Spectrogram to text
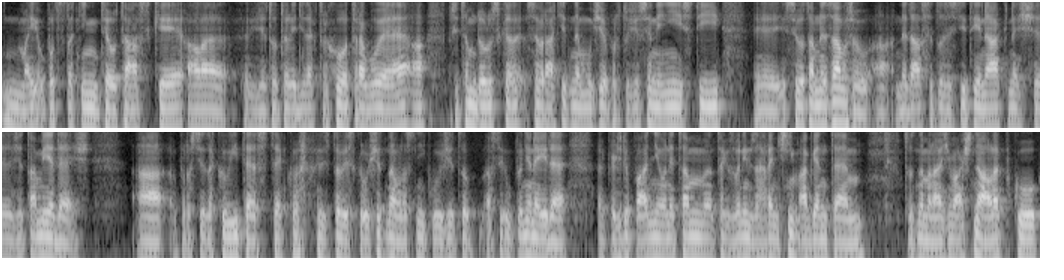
mají opodstatnění ty otázky, ale že to ty lidi tak trochu otravuje a přitom do Ruska se vrátit nemůže, protože se není jistý, jestli ho tam nezavřou a nedá se to zjistit jinak, než že tam jedeš. A prostě takový test, jako si to vyzkoušet na vlastní kůži, to asi úplně nejde. Každopádně on je tam takzvaným zahraničním agentem, to znamená, že máš nálepku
